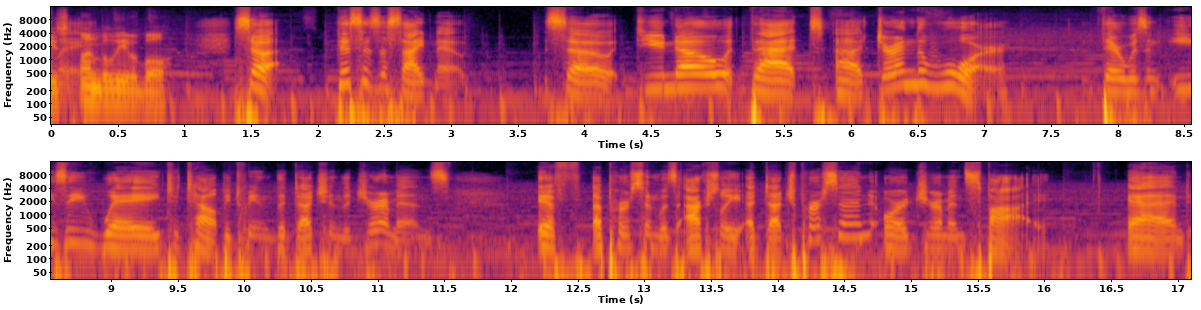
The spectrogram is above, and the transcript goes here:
and Shivvies, unbelievable. So, this is a side note. So, do you know that uh, during the war, there was an easy way to tell between the Dutch and the Germans if a person was actually a Dutch person or a German spy? And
